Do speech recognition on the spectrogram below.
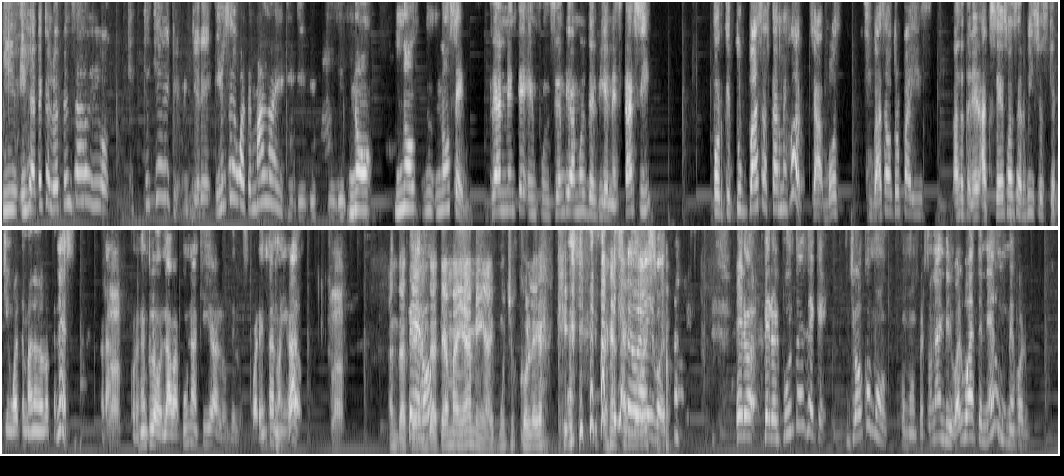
Y, y fíjate que lo he pensado y digo, ¿qué, qué quiere? ¿Quiere irse a Guatemala? Y, y, y no, no, no sé, realmente en función, digamos, del bienestar, sí, porque tú vas a estar mejor. O sea, vos, si vas a otro país, vas a tener acceso a servicios que aquí en Guatemala no lo tenés. Claro. Por ejemplo, la vacuna aquí a los de los 40 no ha llegado. Claro. Andate, pero, andate a Miami, hay muchos colegas que, que están haciendo eso. Pero, pero el punto es de que yo como, como persona individual voy a tener un mejor,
